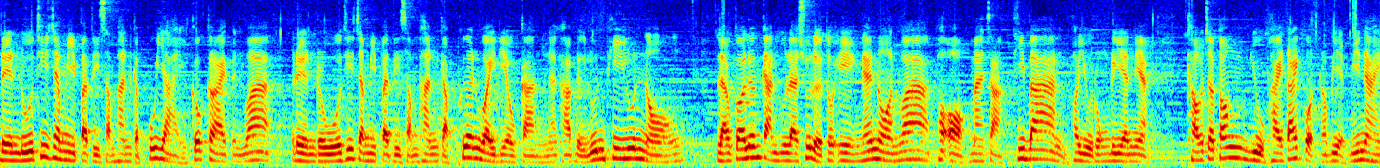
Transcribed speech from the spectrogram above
เรียนรู้ที่จะมีปฏิสัมพันธ์กับผู้ใหญ่ ก็กลายเป็นว่าเรียนรู้ที่จะมีปฏิสัมพันธ์กับเพื่อนวัยเดียวกันนะครับหรือรุ่นพี่รุ่นน้อง แล้วก็เรื่องการดูแลช่วยเหลือตัวเอง แน่นอนว่าพอออกมาจากที่บ้าน พออยู่โรงเรียนเนี่ยเขาจะต้องอยู่ภายใต้กฎระเบียบวินัย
